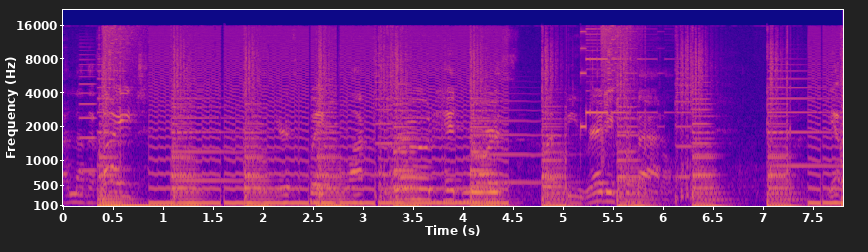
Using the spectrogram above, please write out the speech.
Another fight. Earthquake blocked the road, head north, but be ready for battle. Yep,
